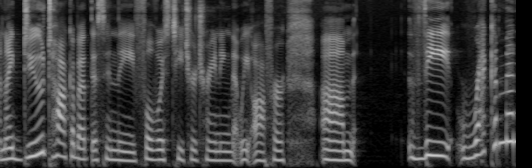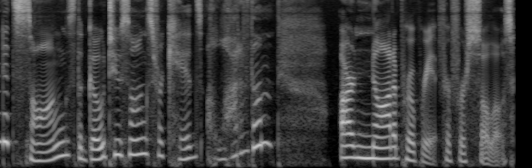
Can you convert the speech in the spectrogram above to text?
And I do talk about this in the full voice teacher training that we offer. Um, the recommended songs, the go to songs for kids, a lot of them are not appropriate for first solos.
